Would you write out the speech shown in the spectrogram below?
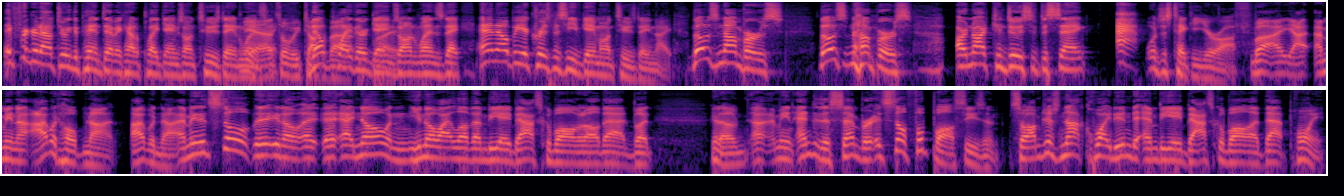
They figured out during the pandemic how to play games on Tuesday and Wednesday. Yeah, that's what we talked about. They'll play their games Right. on Wednesday, and there'll be a Christmas Eve game on Tuesday night. Those numbers, those numbers are not conducive to saying, we'll just take a year off. Well, I, I, mean, I, would hope not. I would not. I mean, it's still, uh, you know, I, I- I know, and you know, I love NBA basketball and all that, but you know, I I mean, end of December, it's still football season, so I'm just not quite into NBA basketball at that point,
